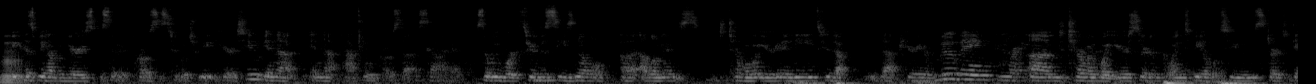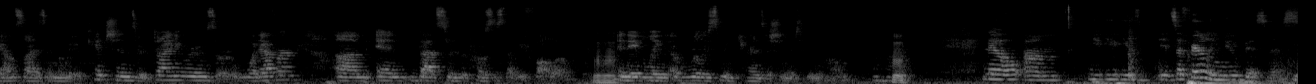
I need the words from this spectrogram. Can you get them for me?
Mm. because we have a very specific process to which we adhere to in that in that packing process. got it. So we work through the seasonal uh, elements, determine what you're going to need through that that period of moving, Right. um, determine what you're sort of going to be able to start to downsize in the way of kitchens or dining rooms or whatever. Um, and that's sort of the process that we follow, Mhm. enabling a really smooth transition into the new home. Now, um, you, you, you've, it's a fairly new business.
